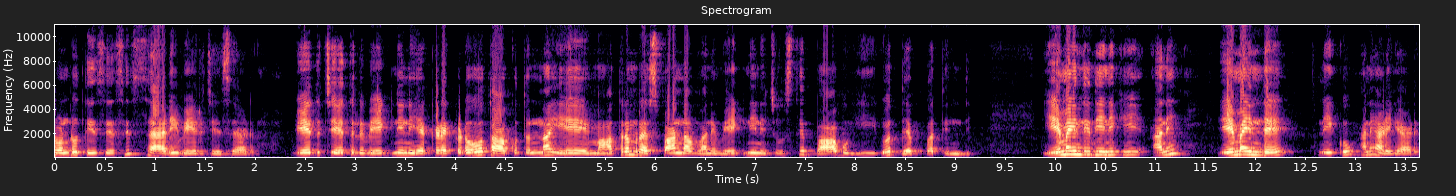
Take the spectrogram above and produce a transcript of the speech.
రెండు తీసేసి శారీ వేరు చేశాడు. వేదు చేతులు వేగ్నిని ఎక్కడెక్కడో తాకుతున్నా ఏ మాత్రం రెస్పాండ్ అవ్వని వేగ్నిని చూస్తే బాబు ఈగో దెబ్బతింది. ఏమైంది దీనికి అని ఏమైందే నీకు అని అడిగాడు.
